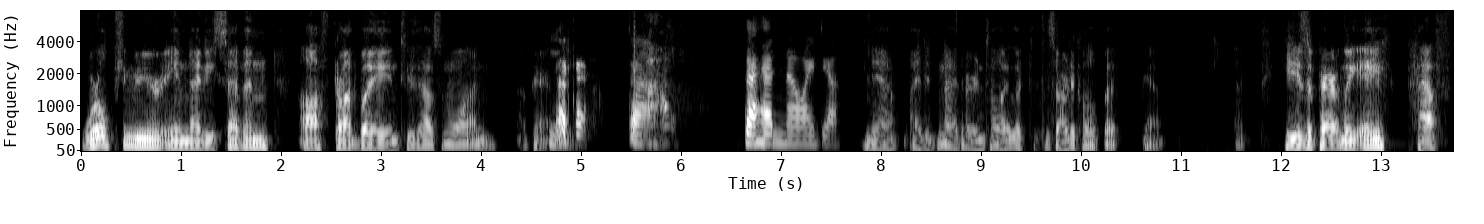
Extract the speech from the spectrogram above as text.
World premiere in '97, off Broadway in 2001. Apparently, Okay. Uh, Wow. I had no idea. yeah, I didn't either until I looked at this article. But yeah, he is apparently a half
